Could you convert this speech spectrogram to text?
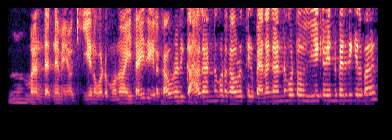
මම දන්නේ මේව කියනකොට මොනවද හිතයිද කියලා කවුරු හරි ගහ ගන්නකොට කවුරුත් එක බැන ගන්නකොට ඔය විවේක වෙන්න බැරිද කියලා බලන්න.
